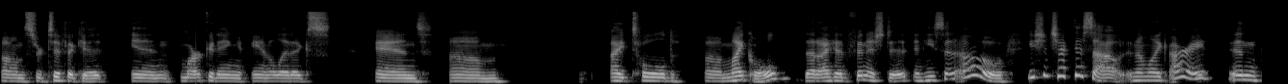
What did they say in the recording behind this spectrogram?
um, certificate in marketing analytics. And um, I told uh, Michael that I had finished it, and he said, "Oh, you should check this out." And I'm like, "All right." And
